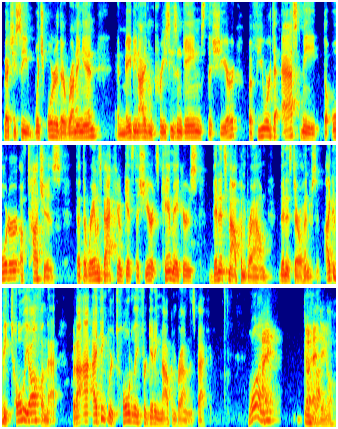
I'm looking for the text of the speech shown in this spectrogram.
we actually see which order they're running in and maybe not even preseason games this year. But if you were to ask me the order of touches that the Rams backfield gets this year. It's Cam Akers, then it's Malcolm Brown, then it's Darrell Henderson. I could be totally off on that, but I, I, think we're totally forgetting Malcolm Brown in this backfield. One, I, go ahead, uh, Daigle.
